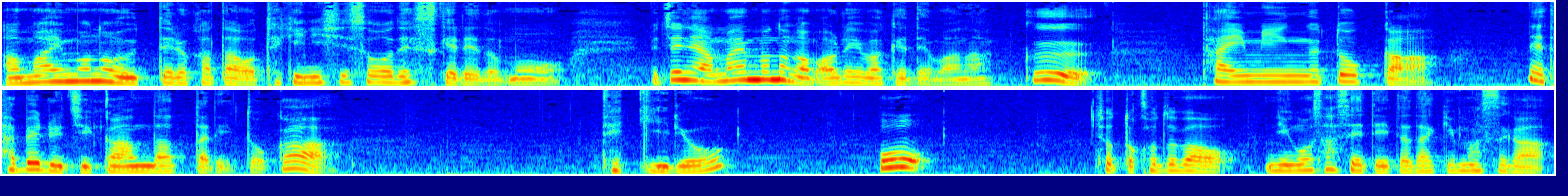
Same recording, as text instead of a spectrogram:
甘いものを売ってる方を敵にしそうですけれども別に甘いものが悪いわけではなくタイミングとか、ね、食べる時間だったりとか適量をちょっと言葉を濁させていただきますが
